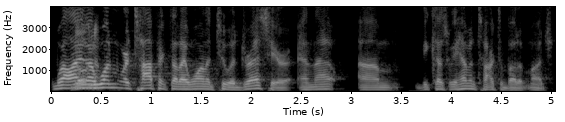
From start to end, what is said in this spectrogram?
Well, I got one more topic that I wanted to address here, and that um, because we haven't talked about it much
